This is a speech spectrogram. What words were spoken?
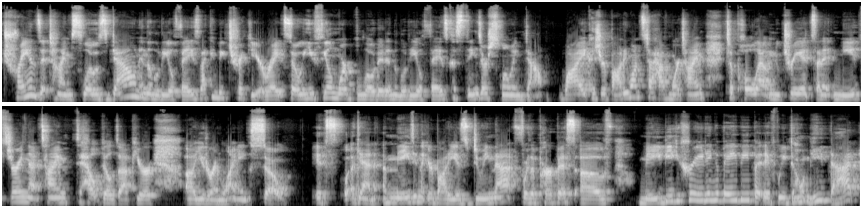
transit time slows down in the luteal phase, that can be trickier, right? So you feel more bloated in the luteal phase because things are slowing down. Why? Because your body wants to have more time to pull out nutrients that it needs during that time time to help build up your uh, uterine lining. So it's again amazing that your body is doing that for the purpose of maybe creating a baby. But if we don't need that,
